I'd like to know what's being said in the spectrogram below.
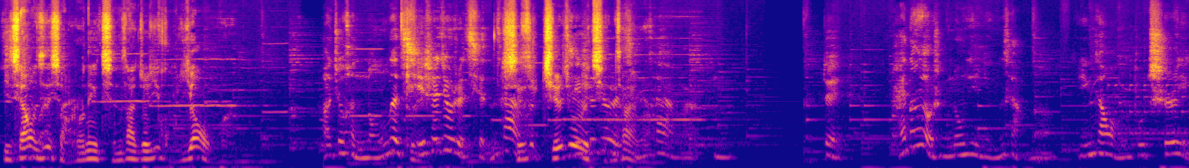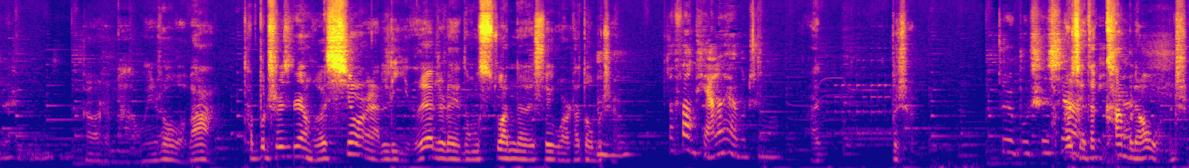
以前我记得小时候那个芹菜就一股药味儿。啊，就很浓的，其实就是芹菜，其实其实就是芹菜味儿芹菜味儿。嗯，对，还能有什么东西影响呢？影响我们不吃一个什么东西？还有什么呀？我跟你说，我爸他不吃任何杏儿啊、李子呀之类的东西，酸的水果他都不吃，嗯那放甜了还不吃吗？不吃。就是不吃杏儿，而且他看不。了我们吃。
